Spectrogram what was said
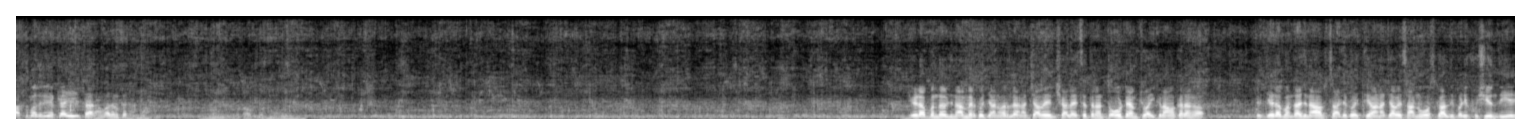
ਹੱਥ ਬਦਲੀ ਰੱਖਿਆ ਜੀ ਧਾਰਾਂ ਵਧਣ ਕਰਾਂਗਾ ਜਿਹੜਾ ਬੰਦਾ ਜਨਾਬ ਮੇਰੇ ਕੋਲ ਜਾਨਵਰ ਲੈਣਾ ਚਾਹਵੇ, ਇਨਸ਼ਾਅੱਲਾ ਇਸੇ ਤਰ੍ਹਾਂ ਦੋ ਟਾਈਮ ਚੁਆਈ ਕਰਾਵਾਂ ਕਰਾਂਗਾ। ਤੇ ਜਿਹੜਾ ਬੰਦਾ ਜਨਾਬ ਸਾਡੇ ਕੋਲ ਇੱਥੇ ਆਉਣਾ ਚਾਹਵੇ, ਸਾਨੂੰ ਉਸ ਗੱਲ ਦੀ ਬੜੀ ਖੁਸ਼ੀ ਹੁੰਦੀ ਹੈ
